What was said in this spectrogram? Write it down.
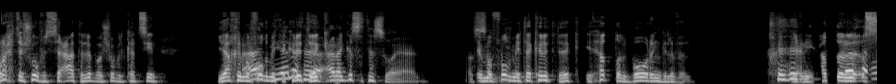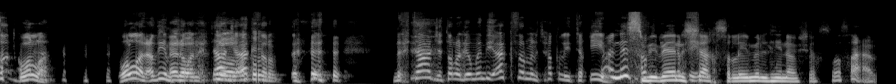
رحت أشوف الساعات اللعبه واشوف ال cutscene. يا أخي المفروض Metacritic على قصة تسوى يعني. المفروض Metacritic يحط ال boring level يعني يحط ال- الصدق والله. والله العظيم حلو. أكثر. نحتاجه ترى اليومين دي أكثر من تحط لي تقييم. نسبي بين تقييم. الشخص اللي يمل هنا والشخص صعب.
